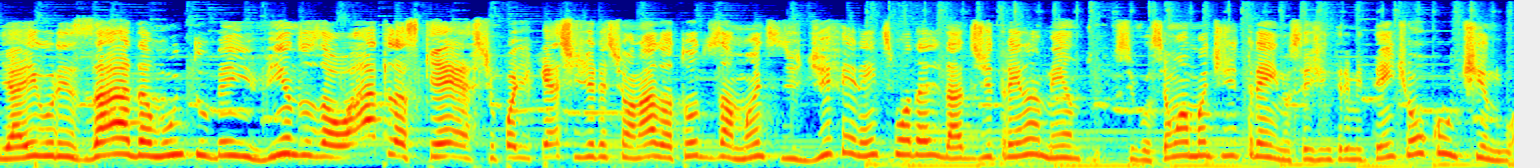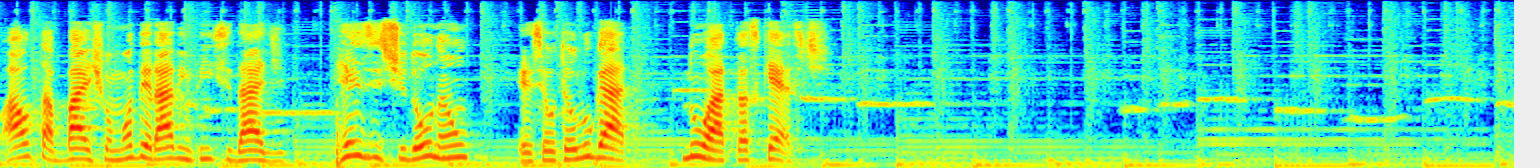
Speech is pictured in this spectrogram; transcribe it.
E aí, gurizada, muito bem-vindos ao Atlas Cast, o podcast direcionado a todos os amantes de diferentes modalidades de treinamento. Se você é um amante de treino, seja intermitente ou contínuo, alta, baixa ou moderada intensidade, resistido ou não, esse é o teu lugar no Atlas Cast.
